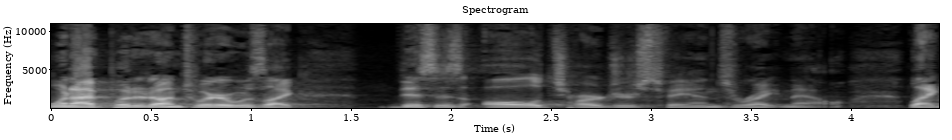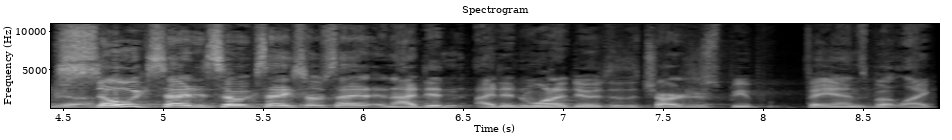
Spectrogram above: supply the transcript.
when I put it on Twitter was like, this is all Chargers fans right now. Like yeah. so excited, so excited, so excited, and I didn't, I didn't want to do it to the Chargers people, fans, but like,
